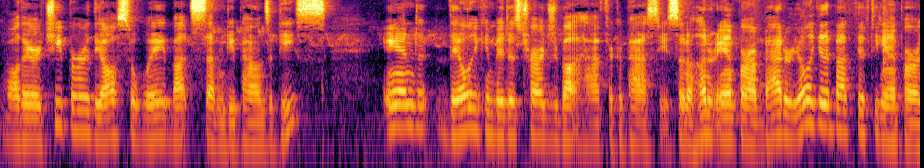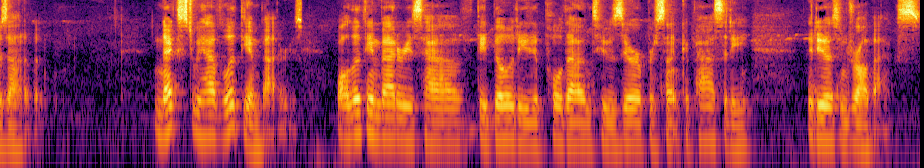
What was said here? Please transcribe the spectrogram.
While they're cheaper, they also weigh about 70 pounds apiece, and they only can be discharged about half their capacity. So in a 100 amp hour battery, you only get about 50 amp hours out of it. Next, we have lithium batteries. While lithium batteries have the ability to pull down to 0% capacity, they do have some drawbacks.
